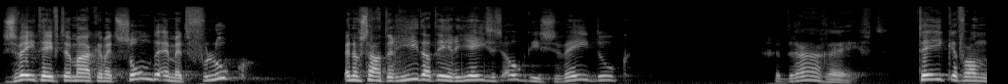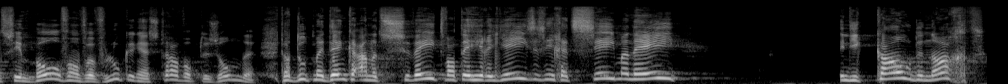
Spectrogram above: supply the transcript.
Zweet heeft te maken met zonde en met vloek. En dan staat er hier dat de Heer Jezus ook die zweetdoek gedragen heeft. Teken van symbool van vervloeking en straf op de zonde. Dat doet mij denken aan het zweet wat de Heer Jezus in Gethsemane in die koude nacht,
